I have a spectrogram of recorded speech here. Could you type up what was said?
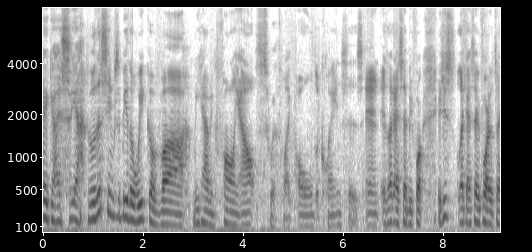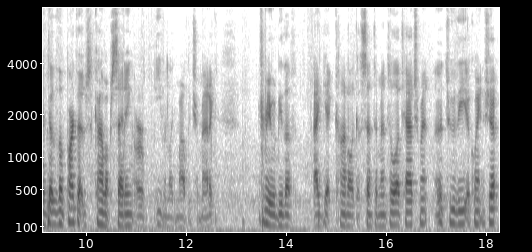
Hey guys, so yeah, well this seems to be the week of uh, me having falling outs with like old acquaintances, and it's like I said before, it's just like I said before, it's like the, the part that's kind of upsetting or even like mildly traumatic for me would be the I get kind of like a sentimental attachment uh, to the acquaintanceship,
